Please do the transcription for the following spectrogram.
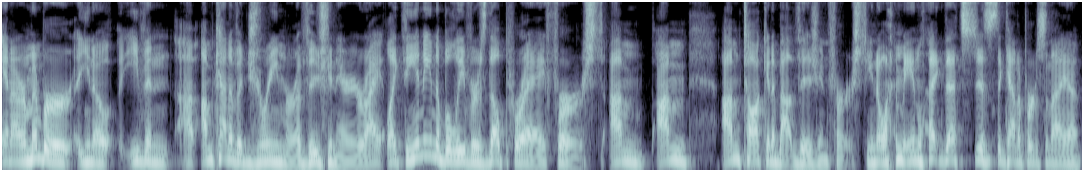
And I remember, you know, even I'm kind of a dreamer, a visionary, right? Like the Indiana believers, they'll pray first. I'm I'm I'm talking about vision first. You know what I mean? Like that's just the kind of person I am.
